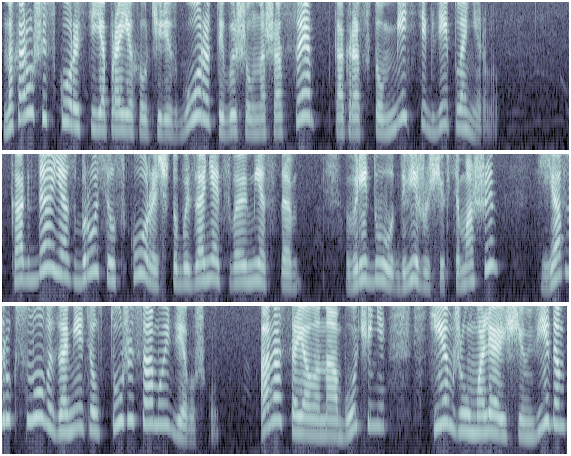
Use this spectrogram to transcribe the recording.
На хорошей скорости я проехал через город и вышел на шоссе как раз в том месте, где и планировал. Когда я сбросил скорость, чтобы занять свое место в ряду движущихся машин, я вдруг снова заметил ту же самую девушку. Она стояла на обочине с тем же умоляющим видом,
